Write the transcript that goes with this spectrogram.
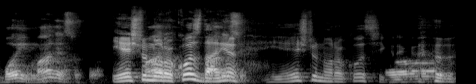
Băi, mare suport. Ești un mare, norocos, Daniel. Ești un norocos și cred că...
